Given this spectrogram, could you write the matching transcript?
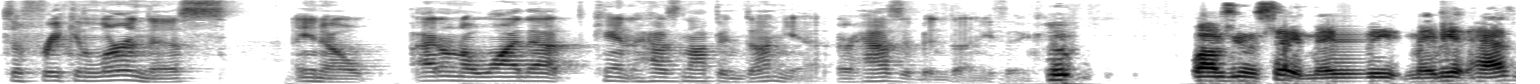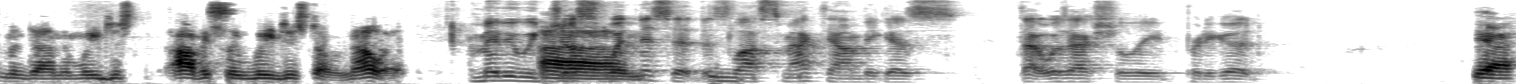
to freaking learn this you know, I don't know why that can't has not been done yet, or has it been done? You think? Well, I was going to say maybe maybe it has been done, and we just obviously we just don't know it. Maybe we just Um, witnessed it this last SmackDown because that was actually pretty good. Yeah,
